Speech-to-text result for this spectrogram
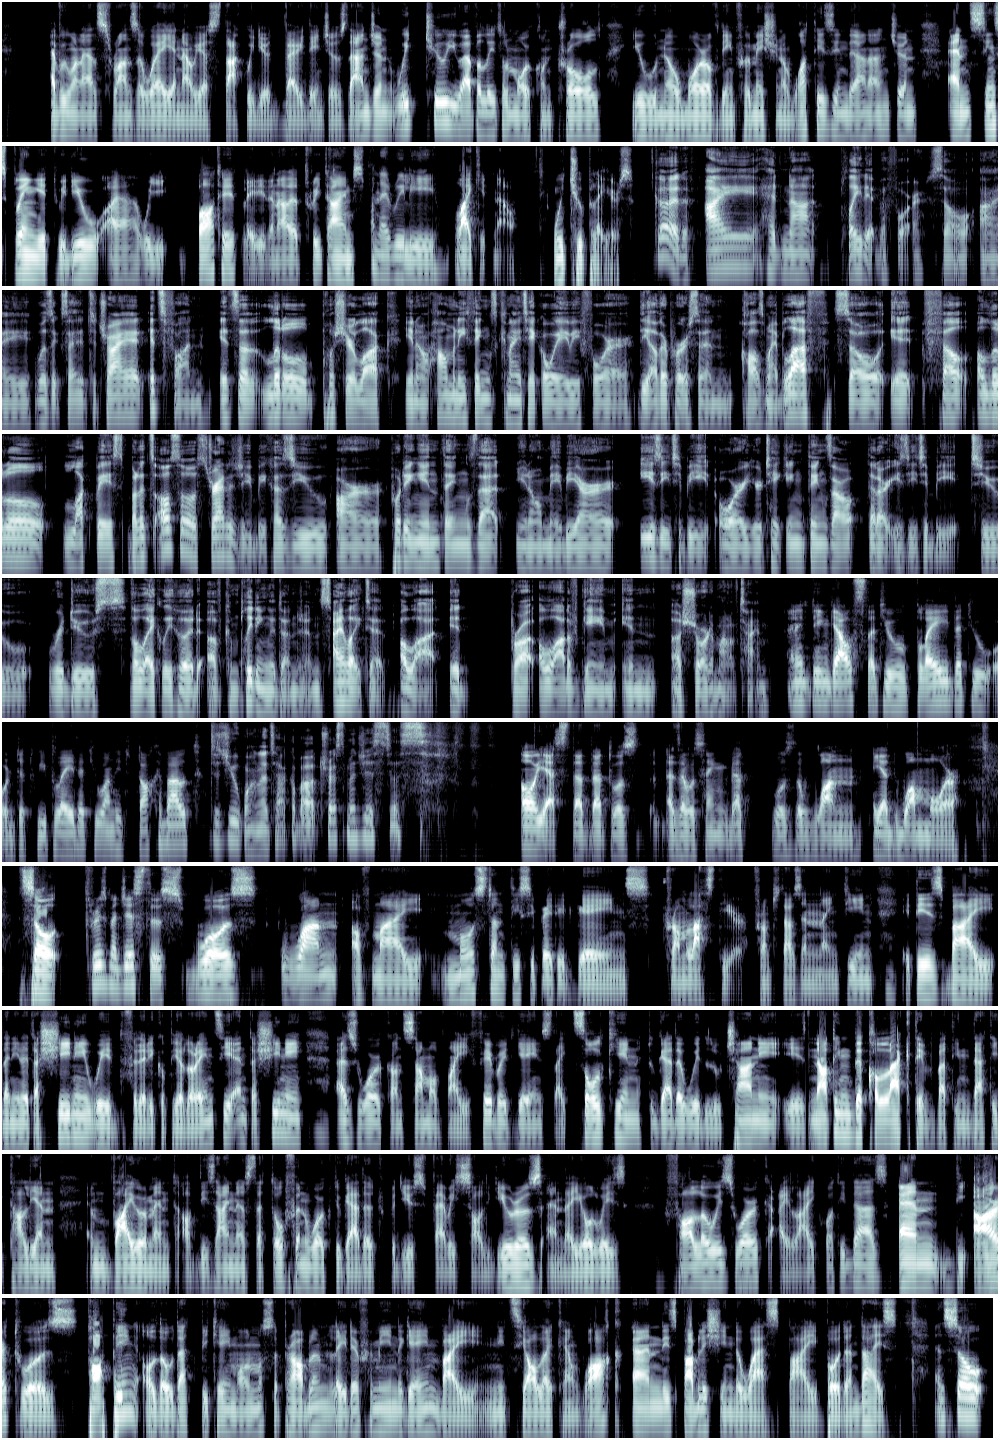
everyone else runs away and now you're stuck with your very dangerous dungeon with two you have a little more control you know more of the information of what is in the dungeon and since playing it with you uh, we bought it, played it another three times, and I really like it now with two players. Good. I had not played it before, so I was excited to try it. It's fun. It's a little push your luck. You know, how many things can I take away before the other person calls my bluff? So it felt a little luck based, but it's also a strategy because you are putting in things that, you know, maybe are easy to beat or you're taking things out that are easy to beat to reduce the likelihood of completing the dungeons. I liked it a lot. It brought a lot of game in a short amount of time. Anything else that you played that you or that we played that you wanted to talk about? Did you want to talk about Trismegistus? oh yes, that that was as I was saying that was the one. He had one more. So Trismegistus was one of my most anticipated games from last year, from 2019. It is by Daniele Tascini with Federico Pierlorenzi, and Tascini has worked on some of my favorite games like Tzolk'in, together with Luciani, is not in the collective, but in that Italian environment of designers that often work together to produce very solid Euros, and I always follow his work. I like what he does. And the art was popping, although that became almost a problem later for me in the game by Niziolek and Walk. And it's published in the West by Board and Dice. And so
